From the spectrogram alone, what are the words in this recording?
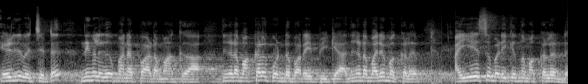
എഴുതി വെച്ചിട്ട് നിങ്ങളിത് മനഃപ്പാടമാക്കുക. നിങ്ങളുടെ മക്കളെ കൊണ്ട് പറയിപ്പിക്കുക. നിങ്ങളുടെ മരുമക്കൾ ഐ എസ് പഠിക്കുന്ന മക്കളുണ്ട്.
